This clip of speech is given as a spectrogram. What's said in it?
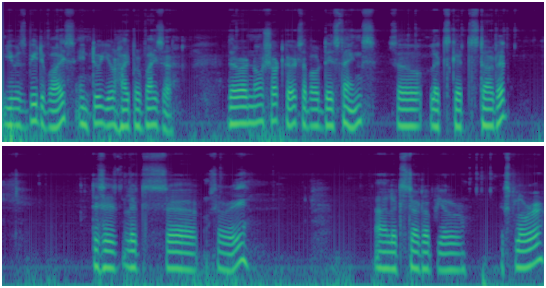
USB device into your hypervisor. There are no shortcuts about these things so let's get started. This is let's uh, sorry uh, let's start up your Explorer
